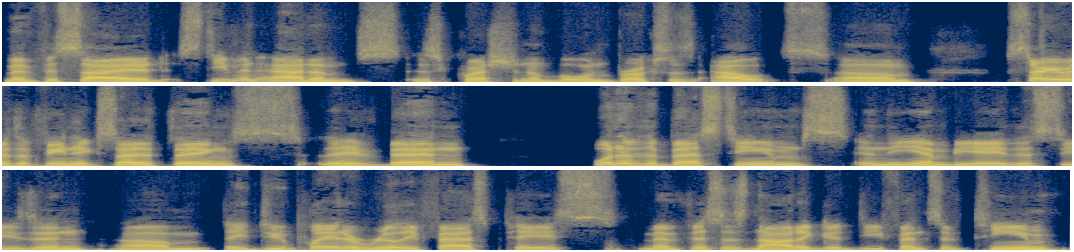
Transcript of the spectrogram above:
Memphis side, Steven Adams is questionable, and Brooks is out. Um, starting with the Phoenix side of things, they've been one of the best teams in the NBA this season. Um, they do play at a really fast pace. Memphis is not a good defensive team.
